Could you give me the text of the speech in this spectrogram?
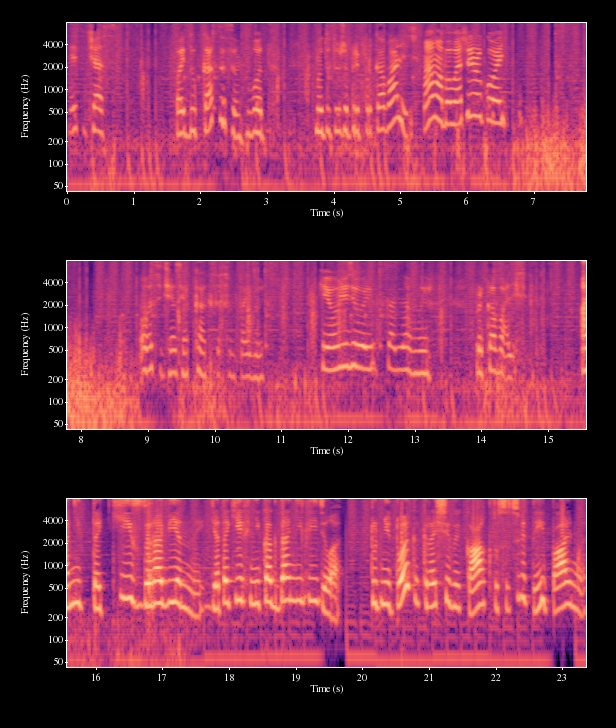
Я сейчас пойду к кактусам. Вот, мы тут уже припарковались. Мама, помаши рукой. Вот сейчас я к кактусам пойду. Я увидела их, когда мы парковались. Они такие здоровенные, я таких никогда не видела. Тут не только красивые кактусы, цветы, пальмы,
